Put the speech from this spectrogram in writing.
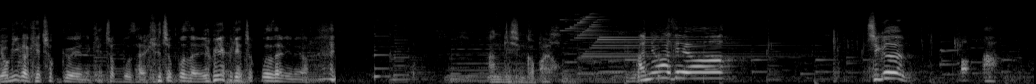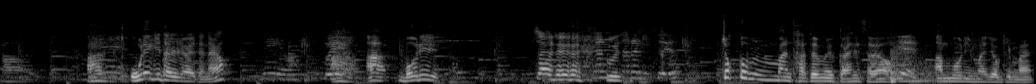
여기가 개척교회는 개척보살, 개척보살. 여기가 개척보살이네요. 안 계신가 봐요. 안녕하세요. 지금 아, 아, 아, 오래 기다려야 되나요? 왜요? 왜요? 아, 아, 머리 자르 다른 사람 있어요? 조금만 다듬을까 해서요. 예. 앞머리만 여기만.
